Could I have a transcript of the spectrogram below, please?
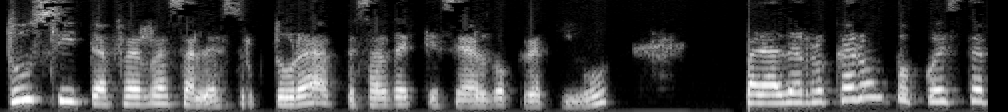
tú sí te aferras a la estructura, a pesar de que sea algo creativo, para derrocar un poco este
